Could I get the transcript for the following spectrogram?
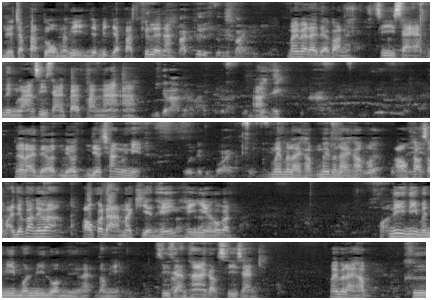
เดี๋ยวจะปัดลงนะพี่อย่าอย่าปัดขึ้นเลยนะปัดขึ้นเลยคุณบอยไม่เป็นไรเดี๋ยวก่อนสี่แสนหนึ่งล้านสี่แสนแปดพันนะอะมีกระดาษไหมครับกระดาษผมเขียนให้คุณอาไม่เป็นไรเดี๋ยวเดี๋ยวเดี๋ยวช่างดูนี้โทษนะคุณบอยผมไม่เป็นไรครับไม่เป็นไรครับเอาเอาครับสมัยเดี๋ยวก่อนเดี๋ยวก่อนเอากระดาษมาเขียนให้ให้เฮียเขาก่อนเพราะนี่นี่มันมีมันมีรวมอยู่แล้วตรงนี้สี่แสนห้ากับสี่แสนไม่เป็นไรครับ คือ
